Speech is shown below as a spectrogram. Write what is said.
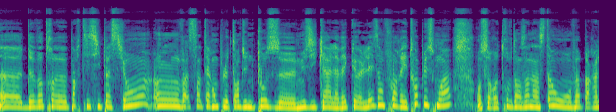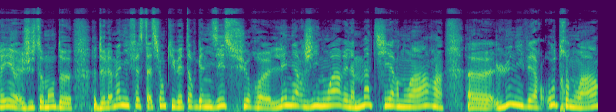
euh, de votre participation. On va s'interrompre le temps d'une pause euh, musicale avec euh, Les Enfoirés. Toi plus moi, on se retrouve dans un instant où on va parler euh, justement de, de la manifestation qui va être organisée sur l'énergie noire et la matière noire, euh, l'univers outre noir.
